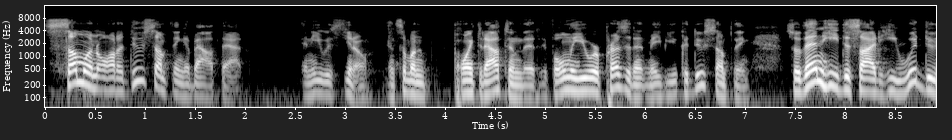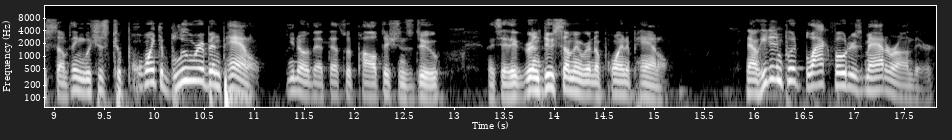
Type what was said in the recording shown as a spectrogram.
Someone ought to do something about that." And he was, you know, and someone pointed out to him that if only you were president, maybe you could do something. So then he decided he would do something, which is to appoint a blue ribbon panel. You know that that's what politicians do. They say they're going to do something. We're going to appoint a panel. Now he didn't put Black Voters Matter on there.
